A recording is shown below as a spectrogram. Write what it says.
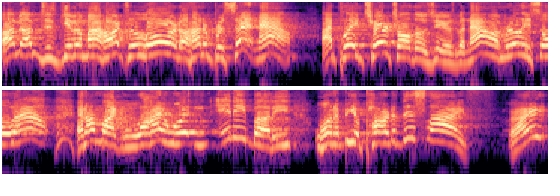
I'm, I'm just giving my heart to the Lord 100% now. I played church all those years, but now I'm really sold out. And I'm like, why wouldn't anybody want to be a part of this life? Right?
